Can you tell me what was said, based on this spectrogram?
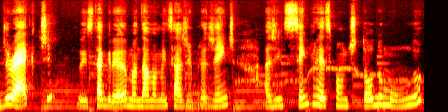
direct do Instagram, mandar uma mensagem pra gente. A gente sempre responde todo mundo.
